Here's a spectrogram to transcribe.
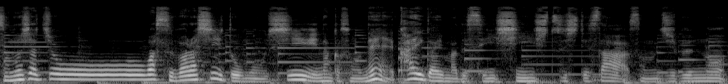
その社長は素晴らしいと思うしなんかそのね海外まで進出してさその自分の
